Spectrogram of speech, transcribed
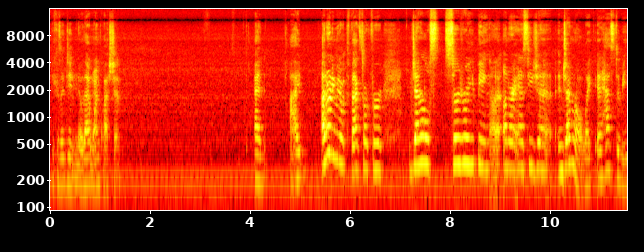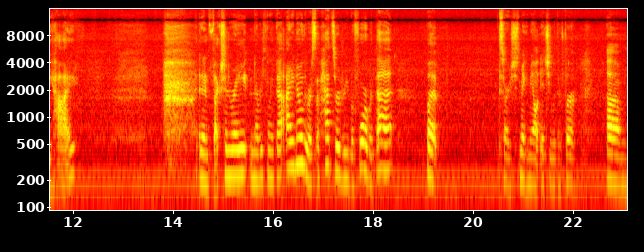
because I didn't know that one question. And I, I don't even know what the facts are for general surgery being uh, under anesthesia in general. Like it has to be high. An infection rate and everything like that. I know the risk. I've had surgery before with that, but sorry, she's making me all itchy with her fur. Um,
